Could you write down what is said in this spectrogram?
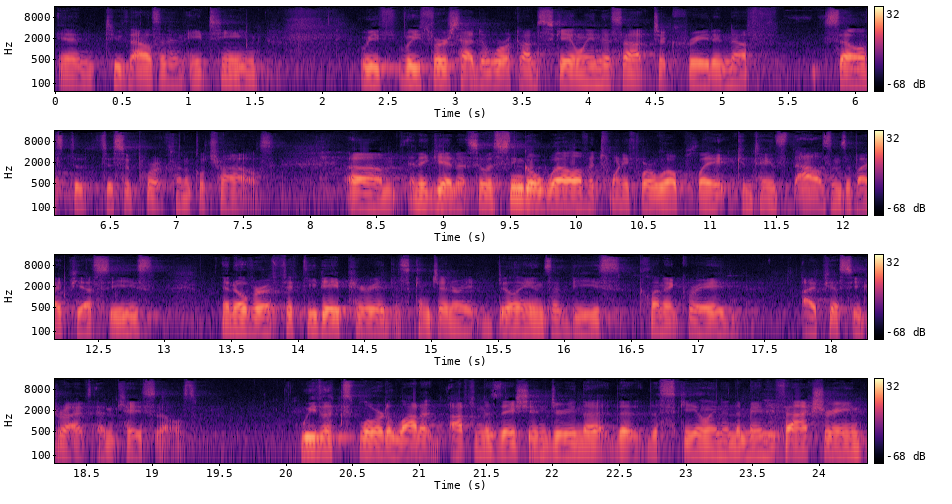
in 2018 we we first had to work on scaling this up to create enough cells to, to support clinical trials. Um, and again, so a single well of a 24 well plate contains thousands of iPSCs. And over a 50 day period, this can generate billions of these clinic grade iPSC derived NK cells. We've explored a lot of optimization during the, the, the scaling and the manufacturing.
